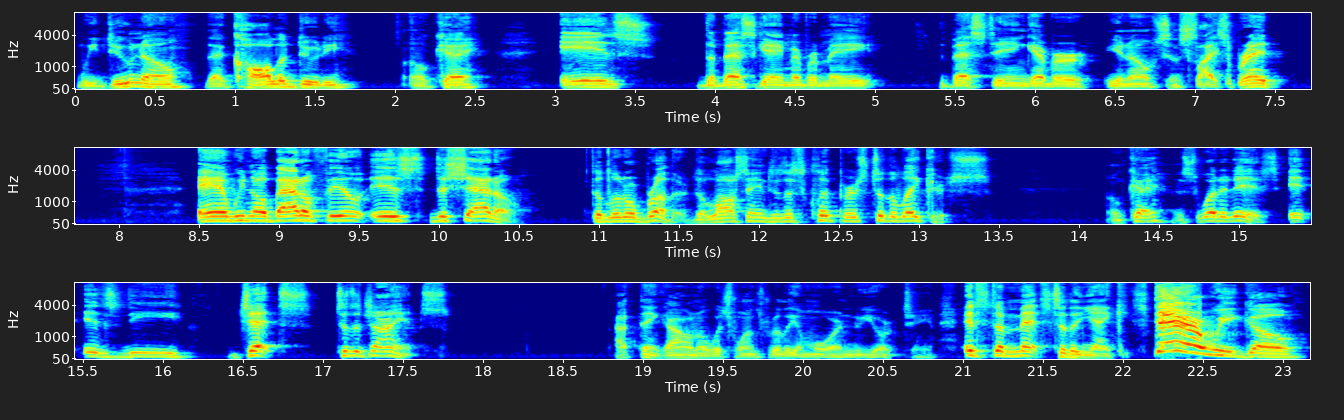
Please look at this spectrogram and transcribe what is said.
We do know that Call of Duty, okay, is the best game ever made, the best thing ever, you know, since sliced bread. And we know Battlefield is the shadow the little brother, the Los Angeles Clippers to the Lakers. Okay, that's what it is. It is the Jets to the Giants. I think I don't know which one's really a more New York team. It's the Mets to the Yankees. There we go.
